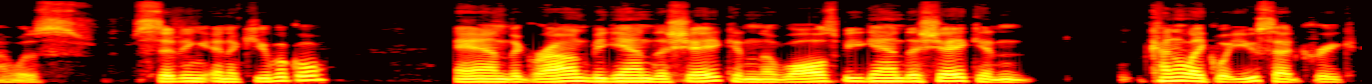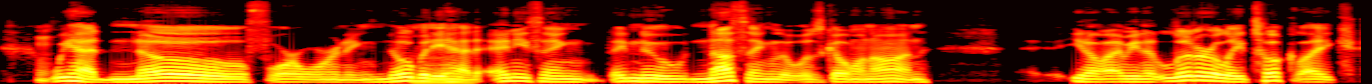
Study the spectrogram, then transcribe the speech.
I was sitting in a cubicle, and the ground began to shake, and the walls began to shake, and kind of like what you said, Creek, hmm. we had no forewarning. Nobody mm. had anything. They knew nothing that was going on you know, I mean, it literally took like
